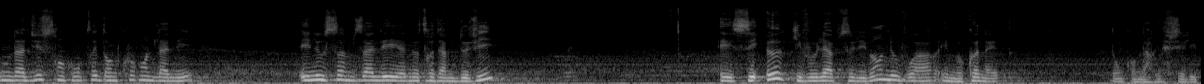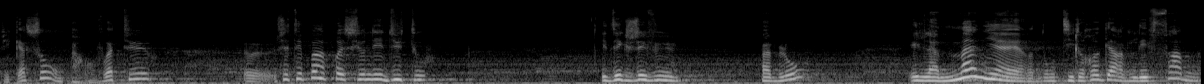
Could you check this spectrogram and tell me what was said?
on a dû se rencontrer dans le courant de l'année, et nous sommes allés à Notre-Dame-de-Vie. Et c'est eux qui voulaient absolument nous voir et me connaître. Donc on arrive chez les Picasso, on part en voiture. Euh, J'étais pas impressionnée du tout. Et dès que j'ai vu Pablo et la manière dont il regarde les femmes,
